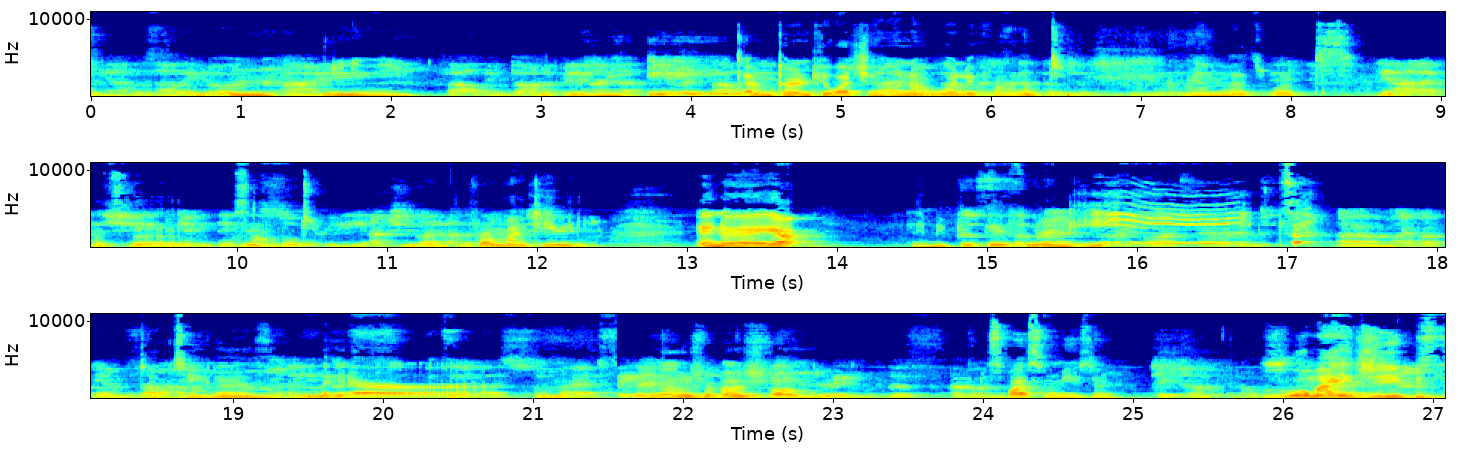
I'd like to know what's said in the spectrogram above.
yeah, that's how they look. Mm. I filed them down a bit. I cut them I'm currently watching Ona Elephant. And that's what yeah, that's the sound from my TV. Anyway, yeah. Let me prepare food and eat. Um, I got them from Talk to you guys later. And this from um, Spice I'm using. Roll my jeeps.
